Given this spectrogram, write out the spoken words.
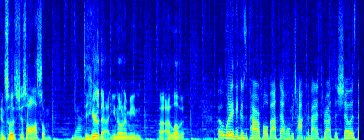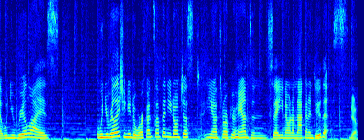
and so it's just awesome Yeah. to hear that. You know what I mean? I I love it. uh, what I think is powerful about that, and we'll be talking about it throughout the show, is that when you realize when you realize you need to work on something, you don't just you know throw up your hands and say, you know what, I'm not going to do this, Yeah.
